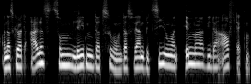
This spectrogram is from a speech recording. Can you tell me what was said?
Und das gehört alles zum Leben dazu. Und das werden Beziehungen immer wieder aufdecken.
